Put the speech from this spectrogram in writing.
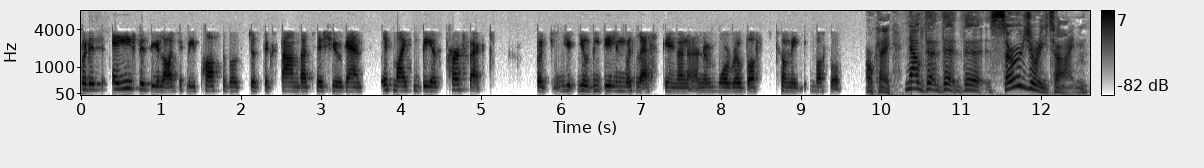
But it's a physiologically possible to just expand that tissue again. It mightn't be as perfect, but you, you'll be dealing with less skin and, and a more robust tummy muscle. Okay. Now the the, the surgery time.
